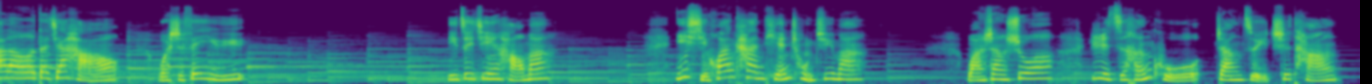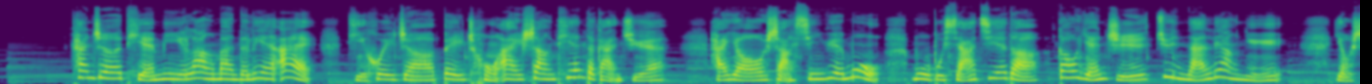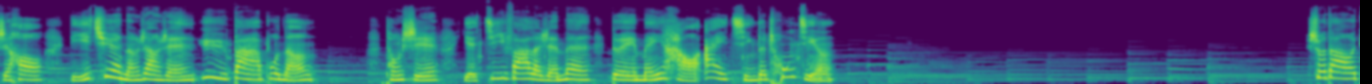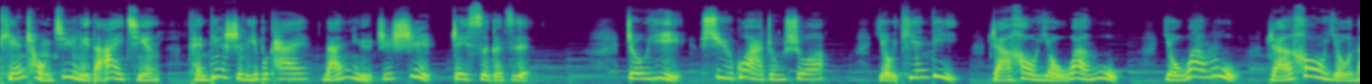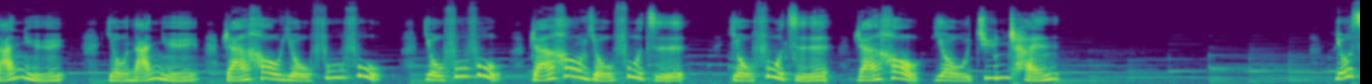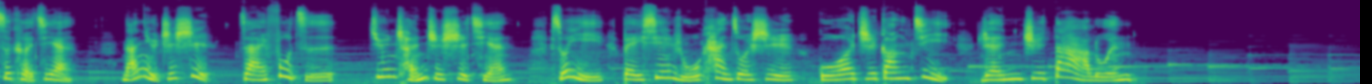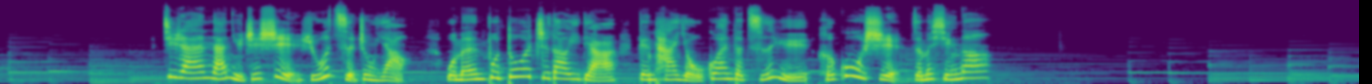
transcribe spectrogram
Hello，大家好，我是飞鱼。你最近好吗？你喜欢看甜宠剧吗？网上说日子很苦，张嘴吃糖。看着甜蜜浪漫的恋爱，体会着被宠爱上天的感觉，还有赏心悦目、目不暇接的高颜值俊男靓女，有时候的确能让人欲罢不能，同时也激发了人们对美好爱情的憧憬。说到甜宠剧里的爱情，肯定是离不开“男女之事”这四个字。《周易》序卦中说：“有天地，然后有万物；有万物，然后有男女；有男女，然后有夫妇；有夫妇，然后有父子；有父子，然后有君臣。”由此可见，男女之事。在父子、君臣之事前，所以被先儒看作是国之纲纪、人之大伦。既然男女之事如此重要，我们不多知道一点儿跟它有关的词语和故事，怎么行呢？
